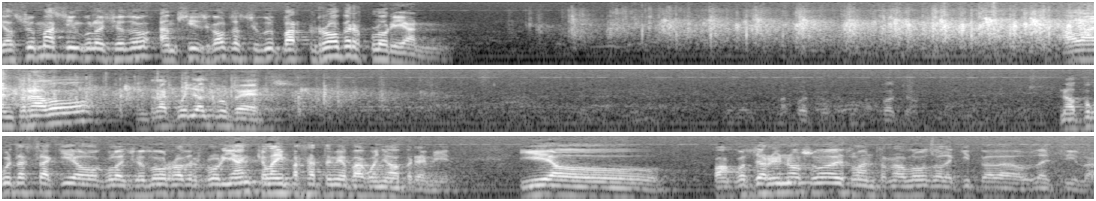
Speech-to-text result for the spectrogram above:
I el seu màxim golejador amb 6 gols ha sigut per Robert Florian. L'entrenador recull els trofets. No ha pogut estar aquí el golejador Robert Florian, que l'any passat també va guanyar el premi. I el Juan José Reynoso es el entrenador del equipo de Chile.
